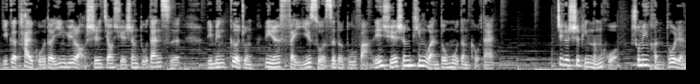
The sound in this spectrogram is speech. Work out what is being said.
一个泰国的英语老师教学生读单词，里面各种令人匪夷所思的读法，连学生听完都目瞪口呆。这个视频能火，说明很多人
